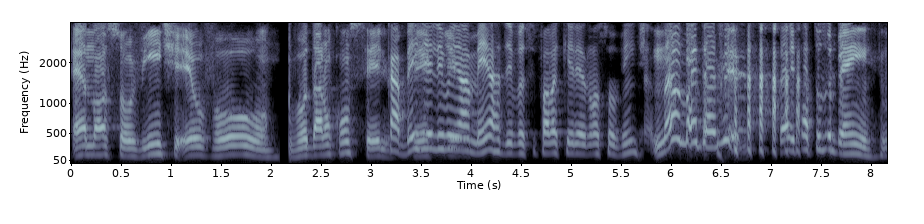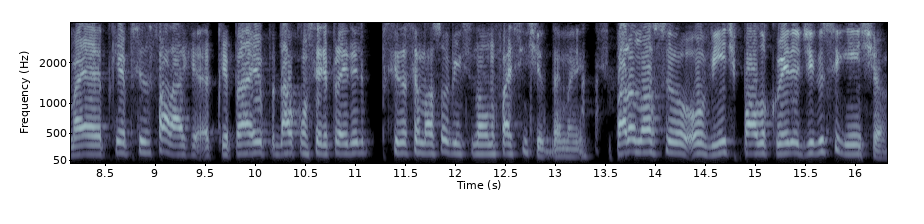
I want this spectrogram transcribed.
é nosso ouvinte, eu vou, vou dar um conselho. Acabei de eliminar a merda e você fala que ele é nosso ouvinte. Não, mas deve. Daí tá tudo bem. Mas é porque eu preciso falar. que- é Porque pra eu dar o conselho pra ele, ele precisa ser nosso ouvinte, senão não faz sentido, né, mãe? Para o nosso ouvinte, Paulo Coelho, eu digo o seguinte, ó.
